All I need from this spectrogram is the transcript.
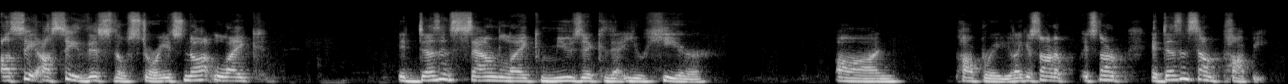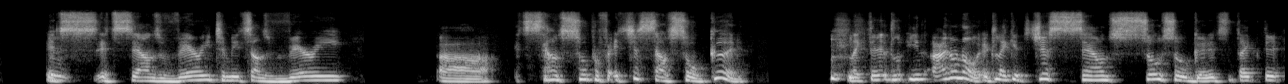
I'll say I'll say this though, Storry. It's not like it doesn't sound like music that you hear on pop radio. Like it's not a it's not a it doesn't sound poppy. It's it sounds very to me it sounds very uh it sounds so perfect. it just sounds so good. like there you know, I don't know, it like it just sounds so so good. It's like the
